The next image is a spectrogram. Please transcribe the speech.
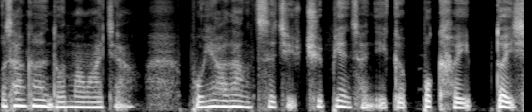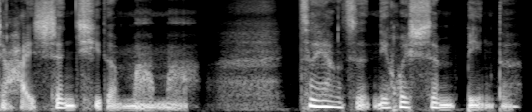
我常跟很多妈妈讲，不要让自己去变成一个不可以对小孩生气的妈妈，这样子你会生病的。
